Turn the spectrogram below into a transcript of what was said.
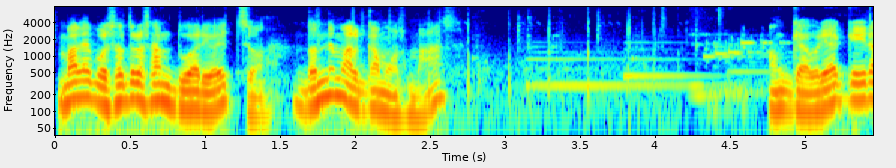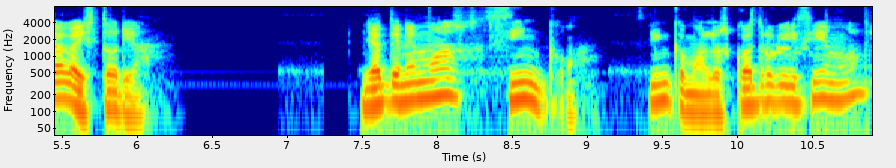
Vale, pues otro santuario hecho. ¿Dónde marcamos más? Aunque habría que ir a la historia. Ya tenemos 5. 5 más los 4 que hicimos.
